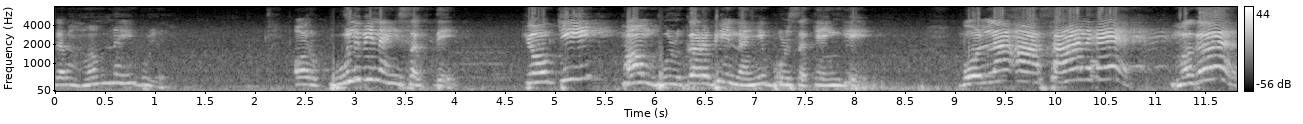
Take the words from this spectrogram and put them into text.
मगर हम नहीं भूले और भूल भी नहीं सकते, क्योंकि हम भूलकर भी नहीं भूल सकेंगे। बोलना आसान है, मगर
